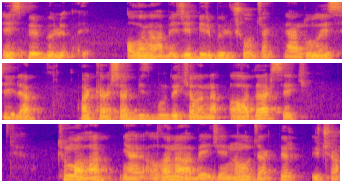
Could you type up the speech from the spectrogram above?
S1 bölü alan ABC 1 bölü 3 olacak. Yani dolayısıyla arkadaşlar biz buradaki alana A dersek tüm alan yani alan ABC ne olacaktır? 3A.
